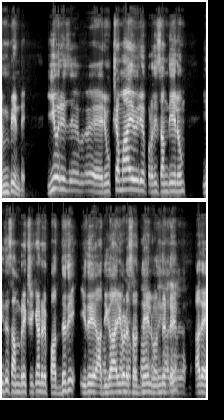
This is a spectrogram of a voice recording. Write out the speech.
എം പി ഉണ്ട്. ഈ ഒരു രൂക്ഷമായ ഒരു പ്രതിസന്ധിയിലും ഇത് സംരക്ഷിക്കേണ്ട ഒരു പദ്ധതി ഇത് അധികാരികളുടെ ശ്രദ്ധയിൽ വന്നിട്ട് അതെ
